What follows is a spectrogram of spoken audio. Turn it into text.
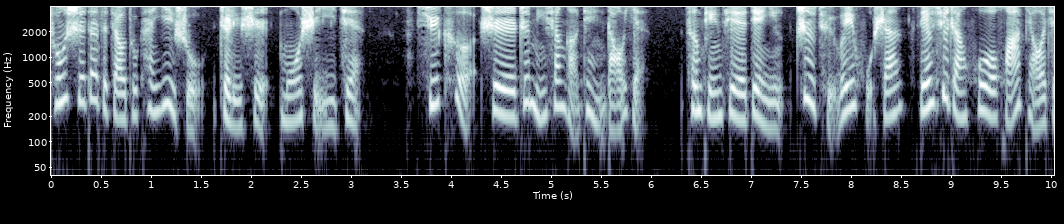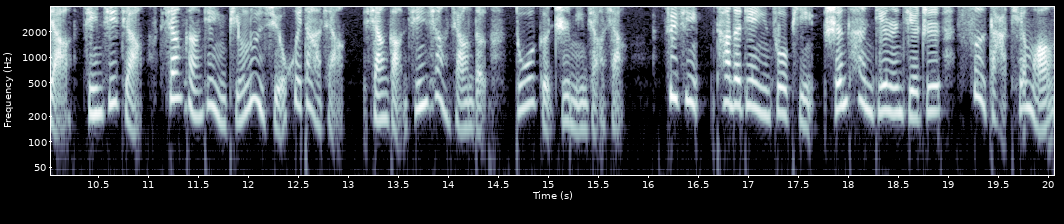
从时代的角度看艺术，这里是魔石意见。徐克是知名香港电影导演，曾凭借电影《智取威虎山》连续斩获华表奖、金鸡奖、香港电影评论学会大奖、香港金像奖等多个知名奖项。最近，他的电影作品《神探狄仁杰之四大天王》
